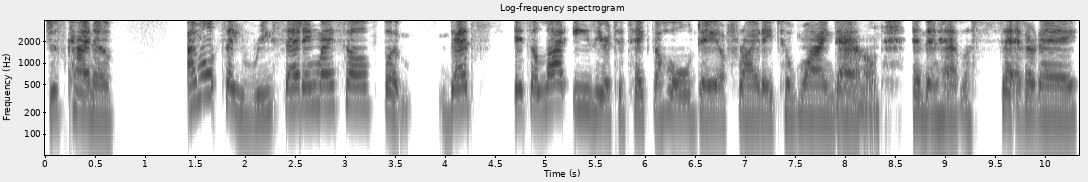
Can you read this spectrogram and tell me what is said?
just kind of, I won't say resetting myself, but that's it's a lot easier to take the whole day of Friday to wind down and then have a Saturday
